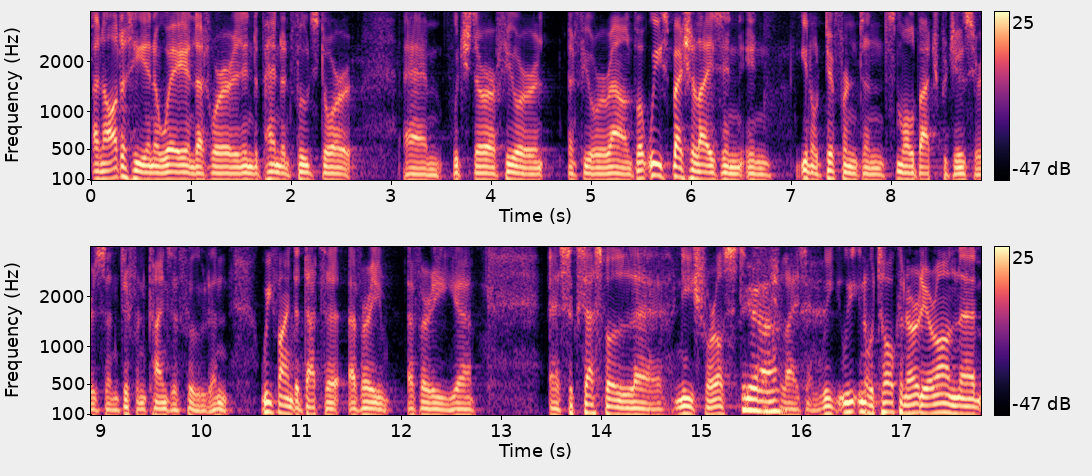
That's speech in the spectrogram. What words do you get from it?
an oddity in a way, in that we're an independent food store um, which there are fewer and fewer around. But we specialise in, in you know different and small batch producers and different kinds of food, and we find that that's a, a very a very uh, a successful uh, niche for us to yeah. specialise in. We, we, you know, talking earlier on, uh,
